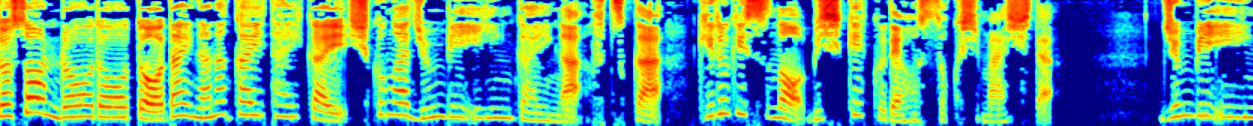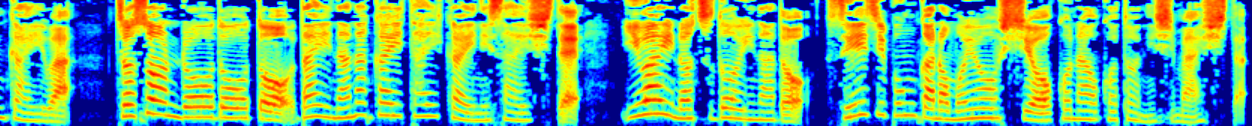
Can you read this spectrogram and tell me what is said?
朝鮮労働党第7回大会祝賀準備委員会が2日、キルギスのビシケクで発足しました。準備委員会は、朝鮮労働党第7回大会に際して、祝いの集いなど政治文化の催しを行うことにしました。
